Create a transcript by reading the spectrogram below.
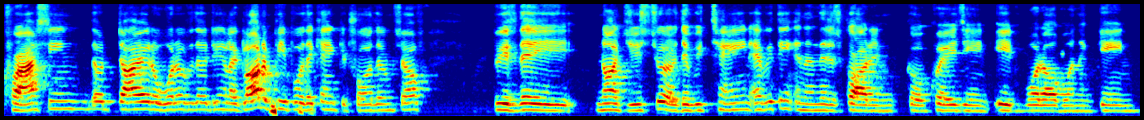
crashing their diet or whatever they're doing. Like a lot of people they can't control themselves because they not used to it. They retain everything and then they just go out and go crazy and eat whatever and then gain.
